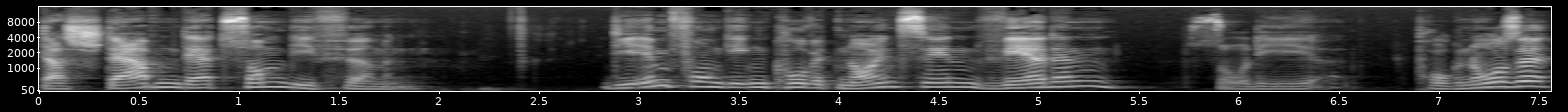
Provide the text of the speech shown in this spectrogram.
das Sterben der Zombie-Firmen. Die Impfung gegen Covid-19 werden, so die Prognose,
